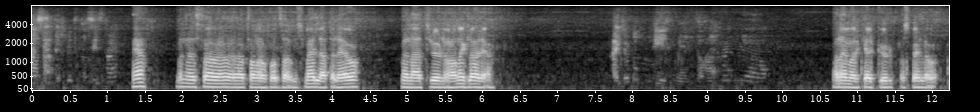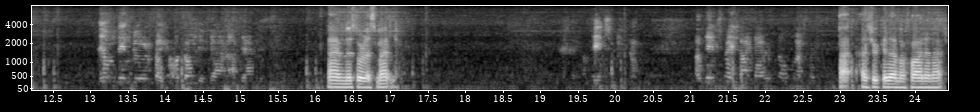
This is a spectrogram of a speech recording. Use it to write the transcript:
Ja, Sæter sluttet sist her. Men det står at han har fått seg en smell etter det òg. Men jeg tror nå han er klar ja. Jeg eh, Han er markert gul på spillet òg. ja, men den gule fargen var aldri fjernet. Det er Nei, men nå står det smell. Nei, jeg tror ikke det er noe fare der.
